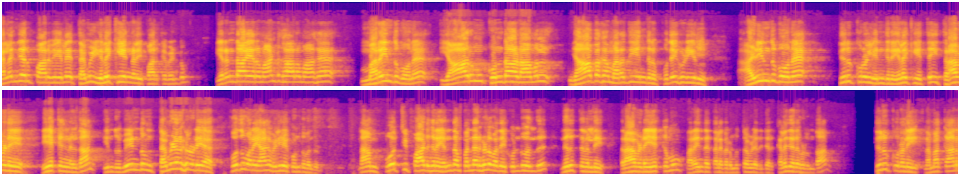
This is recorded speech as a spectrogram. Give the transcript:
கலைஞர் பார்வையிலே தமிழ் இலக்கியங்களை பார்க்க வேண்டும் இரண்டாயிரம் ஆண்டு காலமாக மறைந்து போன யாரும் கொண்டாடாமல் ஞாபக மறதி என்கிற புதைகுழியில் அழிந்து போன திருக்குறள் என்கிற இலக்கியத்தை திராவிட இயக்கங்கள் தான் இன்று மீண்டும் தமிழர்களுடைய பொதுமறையாக வெளியே கொண்டு வந்தது. நாம் போற்றி பாடுகிற எந்த மன்னர்களும் அதை கொண்டு வந்து நிறுத்தவில்லை. திராவிட இயக்கமும் மறைந்த தலைவர் முத்தமிழறிஞர் கலைஞர்களும் தான் திருக்குறளை நமக்கான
